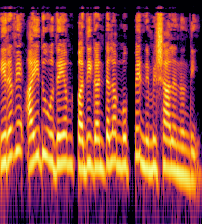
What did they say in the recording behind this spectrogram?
ఇరవై ఐదు ఉదయం పది గంటల ముప్పై నిమిషాల నుండి.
